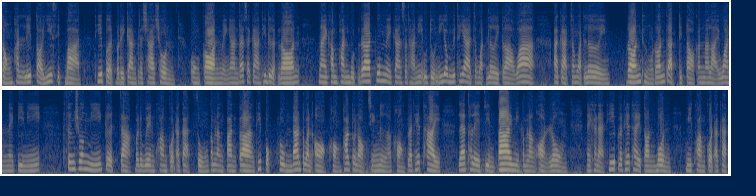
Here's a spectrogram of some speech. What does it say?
2,000 ลิตรต่อ 20 บาท ที่เปิดบริการประชาชน องค์กรหน่วยงานราชการที่เดือดร้อน นายคำพันธ์บุตรราชผู้อำนวยการสถานีอุตุนิยมวิทยาจังหวัดเลยกล่าวว่า อากาศจังหวัดเลย ร้อนถึงร้อนจัดติดต่อกันมาหลายวันในปีนี้ ซึ่งช่วงนี้เกิดจากบริเวณความกดอากาศสูงกำลังปานกลางที่ปกคลุมด้านตะวันออกของภาคตะวันออกเฉียงเหนือของประเทศไทย และทะเลจีนใต้มีกำลังอ่อนลง ในขณะที่ประเทศไทยตอนบน มีความกดอากาศ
